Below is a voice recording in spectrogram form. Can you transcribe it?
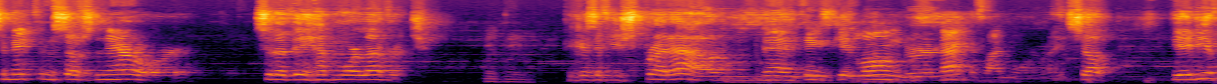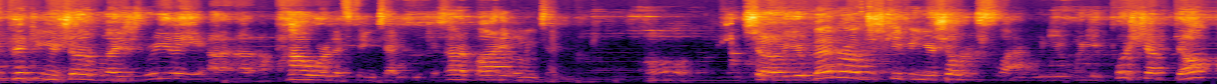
to make themselves narrower so that they have more leverage. Mm-hmm. Because if you spread out, then things get longer and magnify more, right? So the idea of pinching your shoulder blades is really a, a powerlifting technique. It's not a bodybuilding technique. Oh, So you're better off just keeping your shoulders flat. When you when you push up, don't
